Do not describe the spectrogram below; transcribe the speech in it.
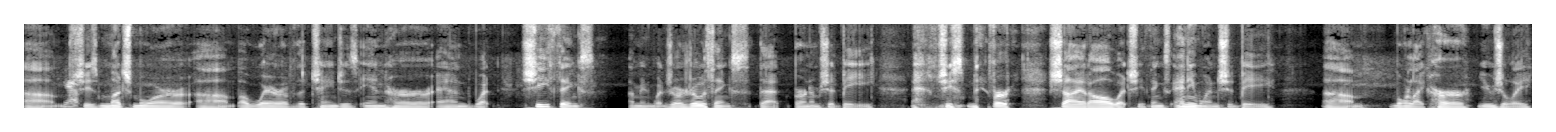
Um, yep. She's much more um, aware of the changes in her and what she thinks. I mean, what Georgiou thinks that Burnham should be. And she's never shy at all what she thinks anyone should be. Um, more like her, usually.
